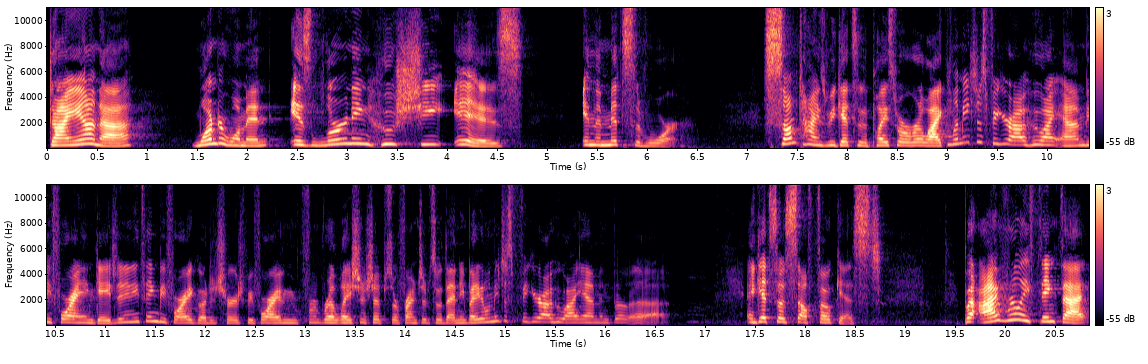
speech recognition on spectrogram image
Diana, Wonder Woman, is learning who she is in the midst of war. Sometimes we get to the place where we're like, let me just figure out who I am before I engage in anything, before I go to church, before I'm in relationships or friendships with anybody. Let me just figure out who I am and blah, blah, blah, and get so self focused. But I really think that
